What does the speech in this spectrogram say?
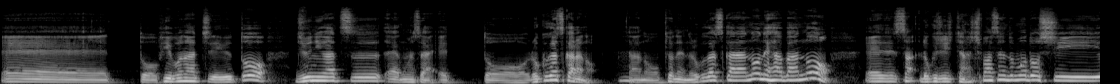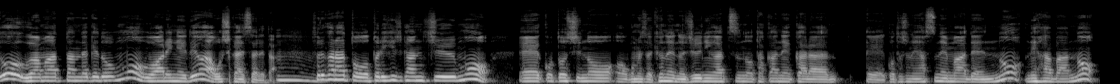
えー、っと、フィボナッチで言うと、12月、えー、ごめんなさい、えっと、6月からの、うん、あの、去年の6月からの値幅の、えー、61.8%戻しを上回ったんだけども、終値では押し返された。うん、それからあと、取引時間中も、えー、今年の、ごめんなさい、去年の12月の高値から、えー、今年の安値までの値幅の、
